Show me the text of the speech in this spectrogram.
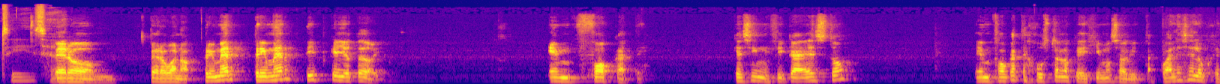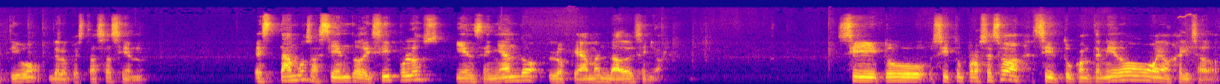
Sí, sí. Pero, pero bueno, primer, primer tip que yo te doy enfócate. ¿Qué significa esto? Enfócate justo en lo que dijimos ahorita. ¿Cuál es el objetivo de lo que estás haciendo? Estamos haciendo discípulos y enseñando lo que ha mandado el Señor. Si tu, si tu proceso, si tu contenido evangelizador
